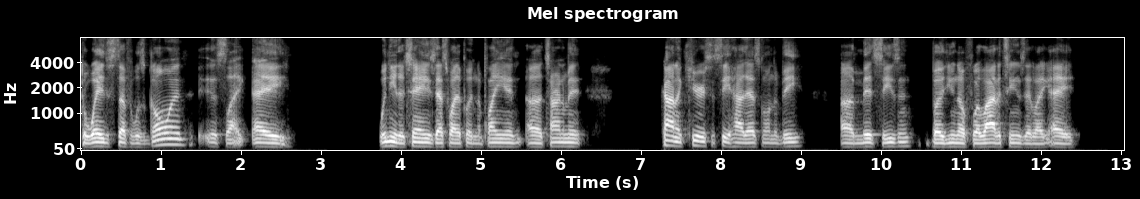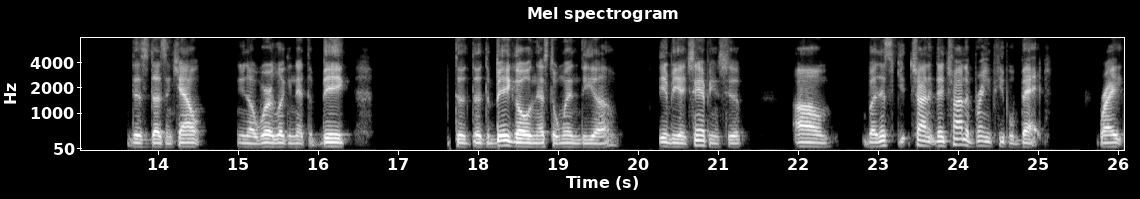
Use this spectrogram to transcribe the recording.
the way the stuff was going, it's like, hey, we need to change. That's why they put in the play-in uh, tournament. Kind of curious to see how that's going to be uh, mid-season, but you know, for a lot of teams, they're like, hey, this doesn't count. You know, we're looking at the big, the the the big goal, and that's to win the uh, NBA championship. Um, but it's trying to they're trying to bring people back, right?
